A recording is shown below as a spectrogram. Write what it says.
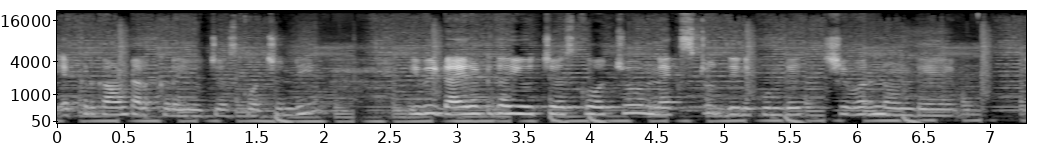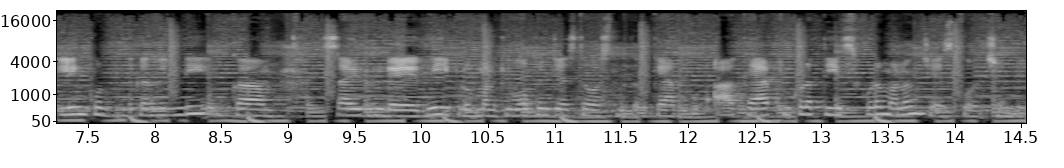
ఎక్కడ కావాలంటే అక్కడ యూజ్ చేసుకోవచ్చండి. ఇవి డైరెక్ట్గా యూజ్ చేసుకోవచ్చు. నెక్స్ట్ దీనికి ఉండే చివరిన ఉండే లింక్ ఉంటుంది కదండి. ఒక సైడ్ ఉండేది. ఇప్పుడు మనకి ఓపెన్ చేస్తే వస్తుంది కదా క్యాప్. ఆ క్యాప్ని కూడా తీసి కూడా మనం చేసుకోవచ్చండి.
